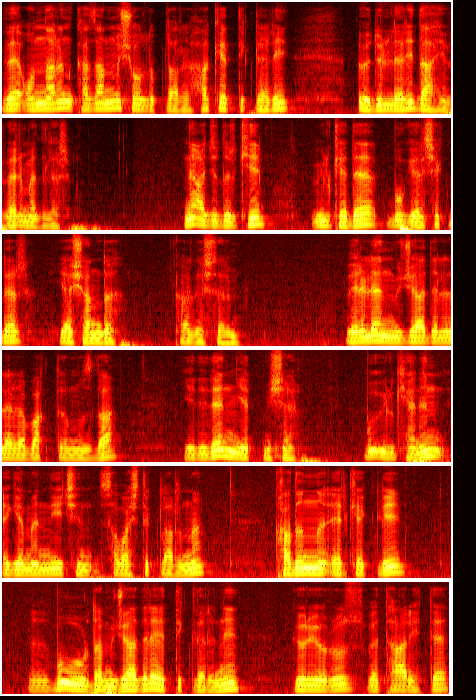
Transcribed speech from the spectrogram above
ve onların kazanmış oldukları, hak ettikleri ödülleri dahi vermediler. Ne acıdır ki ülkede bu gerçekler yaşandı kardeşlerim. Verilen mücadelelere baktığımızda 7'den 70'e bu ülkenin egemenliği için savaştıklarını, kadınlı erkekli e, bu uğurda mücadele ettiklerini görüyoruz ve tarihte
